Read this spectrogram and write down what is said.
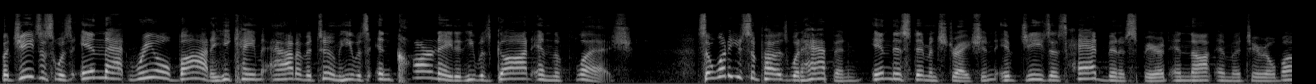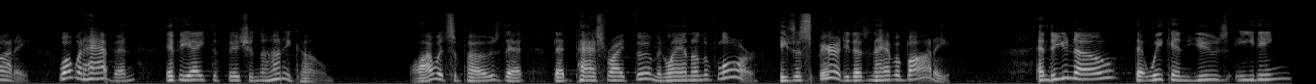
But Jesus was in that real body. He came out of a tomb. He was incarnated. He was God in the flesh. So, what do you suppose would happen in this demonstration if Jesus had been a spirit and not a material body? What would happen if he ate the fish and the honeycomb? Well, I would suppose that that passed right through him and land on the floor. He's a spirit, he doesn't have a body. And do you know that we can use eating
